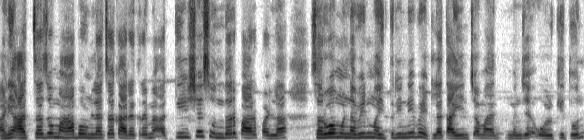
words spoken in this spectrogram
आणि आजचा जो महाभोंडल्याचा कार्यक्रम आहे अतिशय सुंदर पार पडला. सर्व नवीन मैत्रिणी भेटल्या ताईंच्या मा म्हणजे ओळखीतून.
